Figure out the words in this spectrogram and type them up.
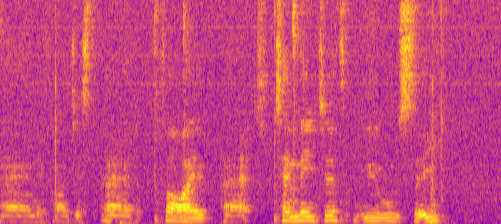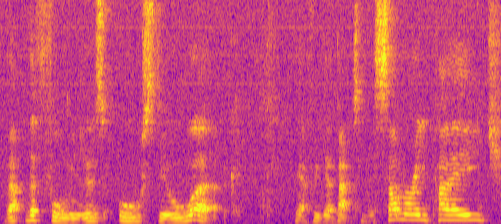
and if I just add 5 at 10 meters you will see that the formulas all still work. Now if we go back to the summary page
